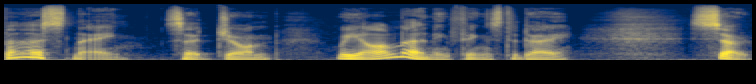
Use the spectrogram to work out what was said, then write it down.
first name, said John. We are learning things today. So,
